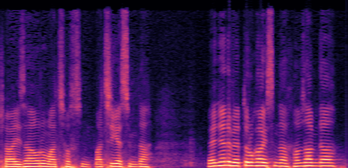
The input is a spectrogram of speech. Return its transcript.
자, 이상으로 마쳤습니다. 마치겠습니다. 내년에 뵙도록 하겠습니다. 감사합니다.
